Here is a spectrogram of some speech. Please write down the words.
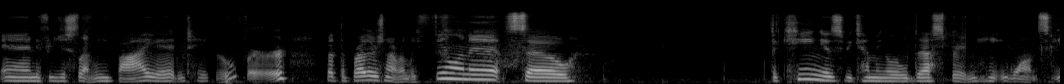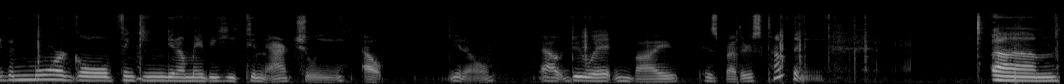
and if you just let me buy it and take over. But the brother's not really feeling it, so the king is becoming a little desperate and he wants even more gold, thinking, you know, maybe he can actually out, you know, outdo it and buy his brother's company. Um,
